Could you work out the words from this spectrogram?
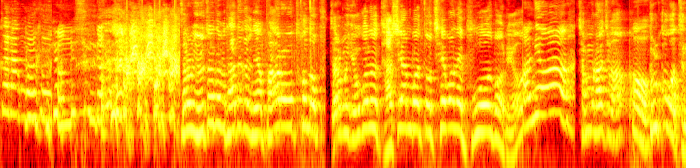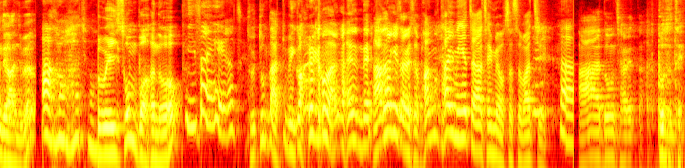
가락 봐서 병신 같아. 자 그럼 요 정도면 다 됐거든요 바로 턴오프 자 그러면 요거는 다시 한번 또 채반에 부어버려 아니야. 찬물하지 마 어. 불것 같은데 아니면? 아 그럼 하지 마. 왜 이 손 봐 너? 이상해가지고. 둘뚱 나뚱 이거 할까 말까 했는데 안 하길 잘했어 방금 타이밍 했잖아 재미없었어 맞지? 아 너무 잘했다 뿌듯해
